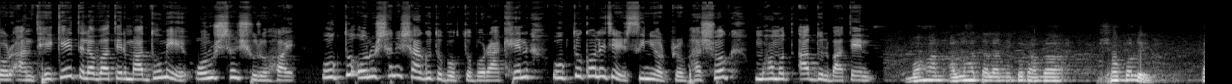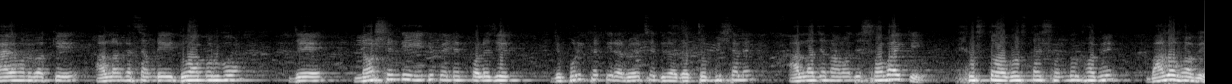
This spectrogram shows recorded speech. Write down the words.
কোরআন থেকে তেলাবাতের মাধ্যমে অনুষ্ঠান শুরু হয়। উক্ত অনুষ্ঠানে স্বাগত বক্তব্য রাখেন উক্ত কলেজের সিনিয়র প্রভাষক মোহাম্মদ আব্দুল বাতেন। মহান আল্লাহ তালার নিকট আমরা সকলে কায়মনোবাক্যে আল্লাহর কাছে আমরা এই দোয়া করব যে নরসিংদী ইন্ডিপেন্ডেন্ট কলেজের যে পরীক্ষার্থীরা রয়েছে দুই হাজার চব্বিশ সালে আল্লাহ যেন আমাদের সবাইকে সুস্থ অবস্থায় সুন্দরভাবে ভালোভাবে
